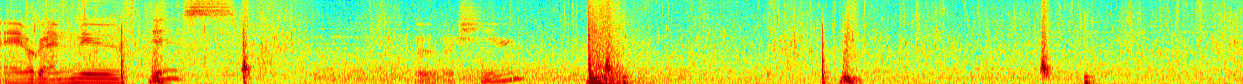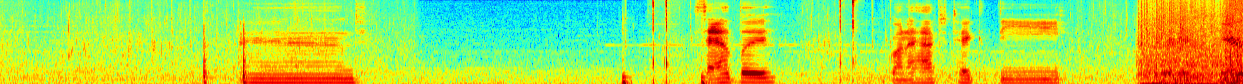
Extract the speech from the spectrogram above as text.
And we're gonna move this over here. And sadly, I'm gonna have to take the here.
